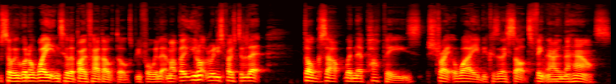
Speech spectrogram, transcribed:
so we want to wait until they're both adult dogs before we let them up. But you're not really supposed to let dogs up when they're puppies straight away because they start to think they own the house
